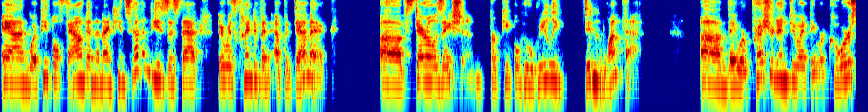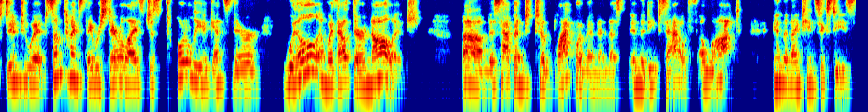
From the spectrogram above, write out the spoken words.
And what people found in the 1970s is that there was kind of an epidemic of sterilization for people who really didn't want that. Um, they were pressured into it, they were coerced into it. Sometimes they were sterilized just totally against their will and without their knowledge. Um, this happened to Black women in the, in the Deep South a lot in the 1960s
